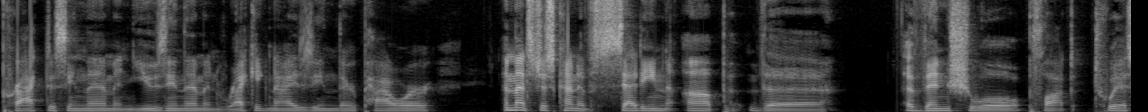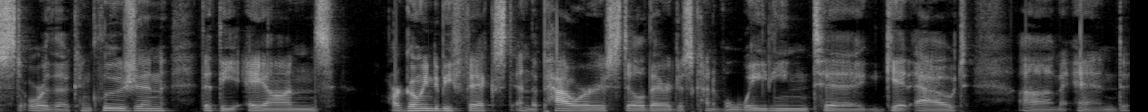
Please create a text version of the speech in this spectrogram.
practicing them and using them and recognizing their power. And that's just kind of setting up the eventual plot twist or the conclusion that the aeons are going to be fixed and the power is still there just kind of waiting to get out. Um, and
